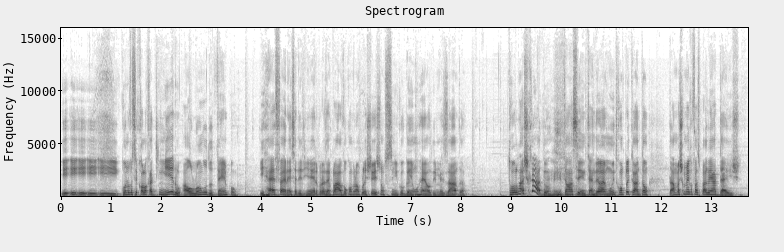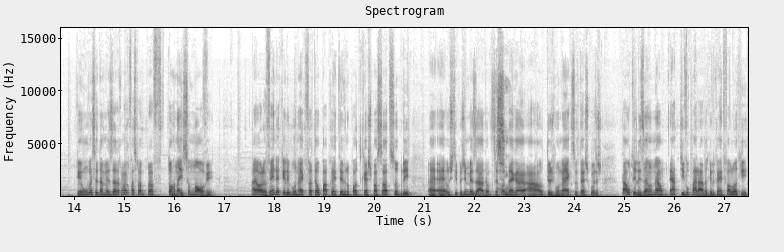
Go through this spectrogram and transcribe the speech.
E, e- e- e- quando você coloca dinheiro ao longo do tempo e referência de dinheiro, por exemplo, ah, vou comprar um PlayStation 5, eu ganhei um real de mesada, tô lascado. Então, assim, entendeu? É muito complicado. Então, tá, mas como é que eu faço para ganhar 10? Porque um vai ser da mesada, como é que eu faço para tornar isso 9? Aí, olha, vende aquele boneco, foi até o papo que a gente teve no podcast passado sobre é, é, os tipos de mesada. Você pode Sim. pegar a- os teus bonecos, as tuas coisas, tá utilizando? Não, é ativo parado, aquilo que a gente falou aqui.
